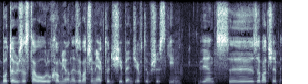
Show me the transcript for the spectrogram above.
bo to już zostało uruchomione. Zobaczymy, jak to dzisiaj będzie w tym wszystkim, więc yy, zobaczymy.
